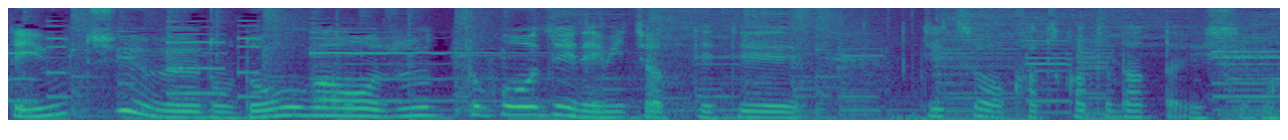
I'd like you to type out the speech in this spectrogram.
て YouTube の動画をずっと 4G で見ちゃってて、実はカツカツだったりしま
